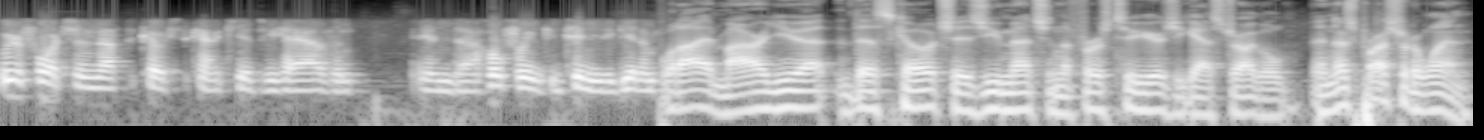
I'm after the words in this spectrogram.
we were fortunate enough to coach the kind of kids we have, and and uh, hopefully we can continue to get them. What I admire you at this coach is you mentioned the first two years you guys struggled, and there's pressure to win,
